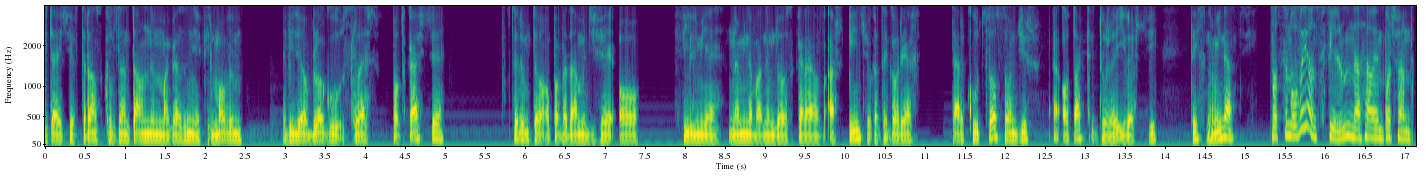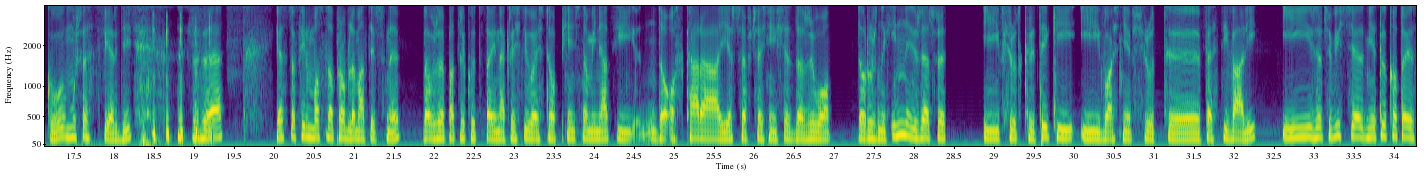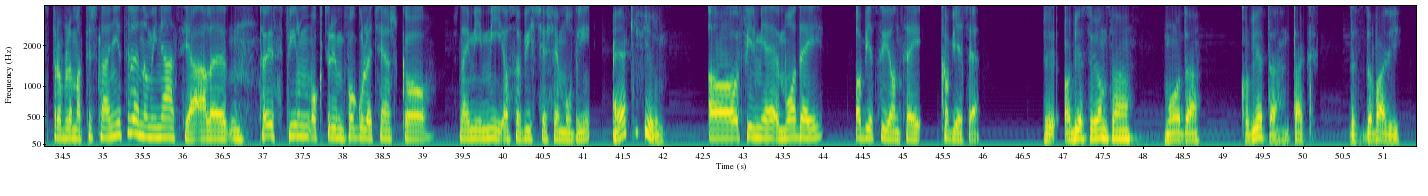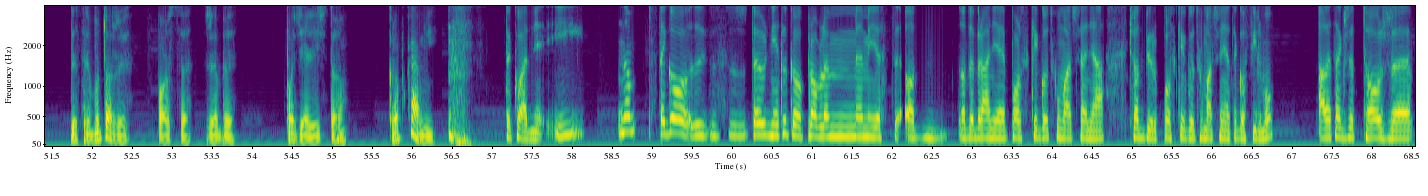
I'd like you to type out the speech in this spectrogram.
Witajcie w transkontynentalnym magazynie filmowym, wideoblogu slash podcaście, w którym to opowiadamy dzisiaj o filmie nominowanym do Oscara w aż pięciu kategoriach. Darku, co sądzisz o tak dużej ilości tych nominacji? Podsumowując film na samym początku, muszę stwierdzić, że jest to film mocno problematyczny. Dobrze, Patryku, tutaj nakreśliłeś to pięć nominacji do Oscara. Jeszcze wcześniej się zdarzyło do różnych innych rzeczy i wśród krytyki, i właśnie wśród y, festiwali. I rzeczywiście nie tylko to jest problematyczna, nie tyle nominacja, ale mm, to jest film, o którym w ogóle ciężko, przynajmniej mi osobiście się mówi. A jaki film? O filmie młodej, obiecującej kobiecie. Czy obiecująca młoda kobieta, tak zdecydowali dystrybutorzy w Polsce, żeby podzielić to kropkami. Dokładnie. I no, z tego z, to nie tylko problemem jest od, odebranie polskiego tłumaczenia, czy odbiór polskiego tłumaczenia tego filmu, ale także to, że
